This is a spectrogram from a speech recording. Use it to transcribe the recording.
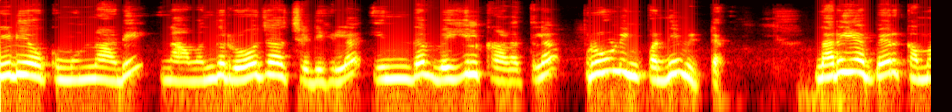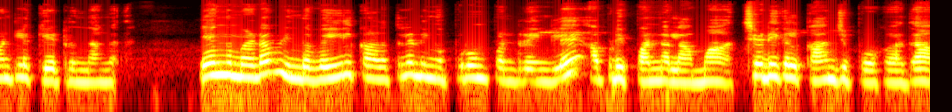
வீடியோவுக்கு முன்னாடி நான் வந்து ரோஜா செடிகளை இந்த வெயில் காலத்தில் ப்ரூனிங் பண்ணி விட்டேன். நிறைய பேர் கமெண்ட்ல கேட்டிருந்தாங்க. எங்க மேடம் இந்த வெயில் காலத்துல நீங்க ப்ரூன் பண்றீங்களே அப்படி பண்ணலாமா? செடிகள் காஞ்சி போகாதா?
